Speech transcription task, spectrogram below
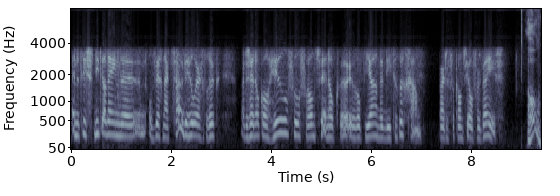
En het is niet alleen op weg naar het zuiden heel erg druk, maar er zijn ook al heel veel Fransen en ook uh, Europeanen die teruggaan, waar de vakantie al voorbij is. Oh,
